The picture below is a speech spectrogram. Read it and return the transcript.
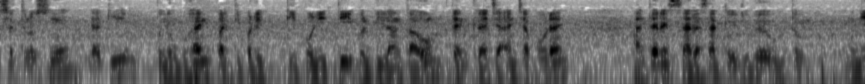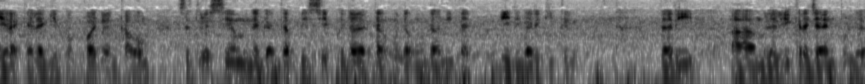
Seterusnya lagi penubuhan parti-parti politik berbilang kaum dan kerajaan campuran antara salah satu juga untuk mengeratkan lagi perpaduan kaum. Seterusnya menegakkan prinsip kedaulatan undang-undang di, di negara kita. Dari uh, melalui kerajaan pula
